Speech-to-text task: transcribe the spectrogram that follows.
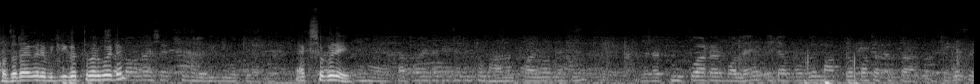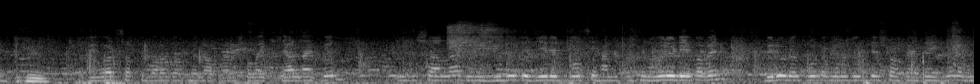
কত টাকা করে বিক্রি করতে পারব এটা? একশো করে বিক্রি করতে পারব। একশো করে? হ্যাঁ তারপরে এটা কিছু একটু ভালো কোয়ালিটি আছে। যেটা টু কোয়ার্টার বলে এটা পড়বে মাত্র পঁচাত্তর টাকা করে ঠিক আছে? ভিউয়ার সবচেয়ে বড় কথা হলো আপনারা সবাই খেয়াল রাখবেন। ইনশাআল্লাহ যদি ভিডিওতে যে রেট বলছি হান্ড্রেড পার্সেন্ট ওই রেটেই পাবেন। ভিডিওটা পুরোটা মনোযোগ দিয়ে সরকার দেখবেন এবং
